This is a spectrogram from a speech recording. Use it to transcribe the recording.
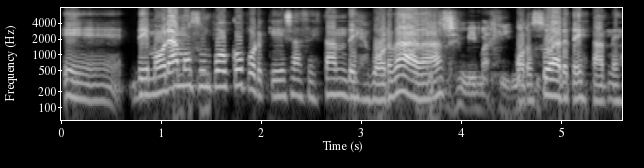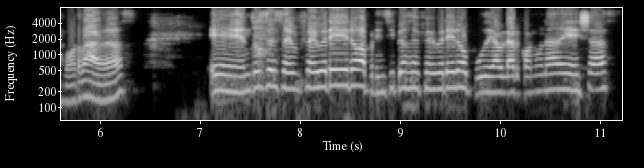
Eh, demoramos un poco porque ellas están desbordadas, Sí, me imagino. por suerte están desbordadas. Eh, entonces en febrero, a principios de febrero, pude hablar con una de ellas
